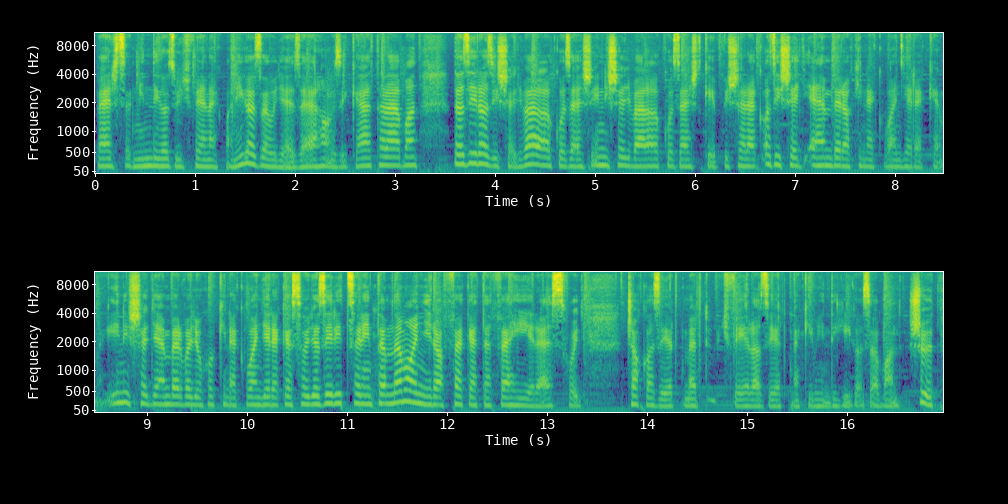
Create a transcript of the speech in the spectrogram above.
Persze mindig az ügyfélnek van igaza, ugye ez elhangzik általában, de azért az is egy vállalkozás, én is egy vállalkozást képviselek, az is egy ember, akinek van gyereke, meg én is egy ember vagyok, akinek van gyereke, szóval hogy azért itt szerintem nem annyira fekete-fehér ez, hogy csak azért, mert ügyfél azért neki mindig igaza van. Sőt,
